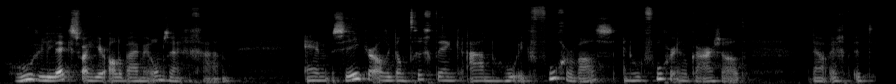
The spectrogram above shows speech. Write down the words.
hoe relaxed wij hier allebei mee om zijn gegaan. En zeker als ik dan terugdenk aan hoe ik vroeger was en hoe ik vroeger in elkaar zat. Nou, echt, het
